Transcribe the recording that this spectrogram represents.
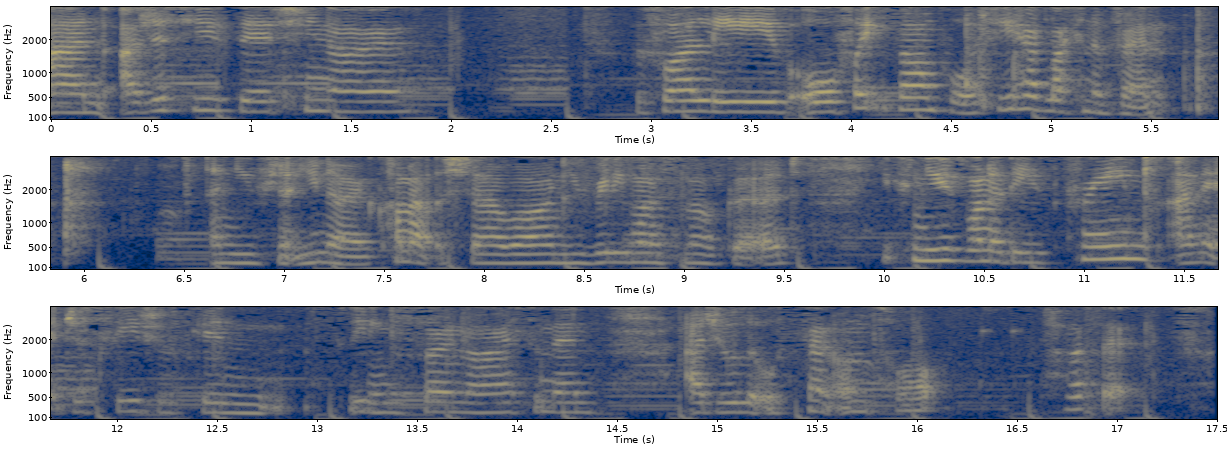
and I just use this you know before I leave. Or for example if you have like an event and you've you know come out the shower and you really want to smell good you can use one of these creams and it just leaves your skin feeling so nice and then add your little scent on top. It's perfect.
